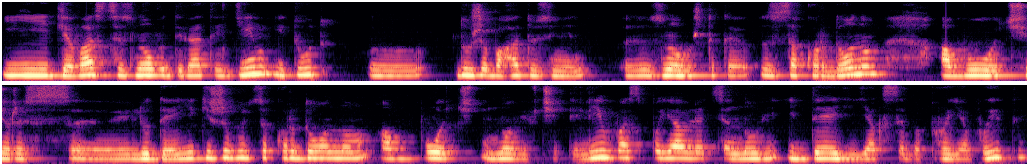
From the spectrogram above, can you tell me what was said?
І для вас це знову дев'ятий дім, і тут е, дуже багато змін. Е, Знову ж таки, за кордоном, або через е, людей, які живуть за кордоном, або нові вчителі у вас появляться, нові ідеї, як себе проявити.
